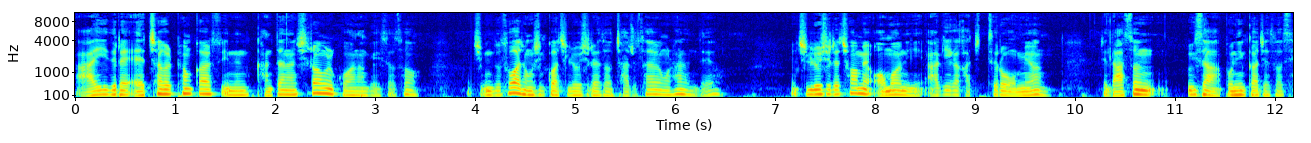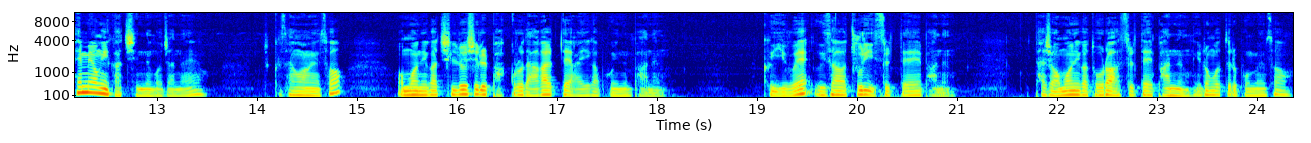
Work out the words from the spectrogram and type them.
아이들의 애착을 평가할 수 있는 간단한 실험을 고안한 게 있어서 지금도 소아정신과 진료실에서 자주 사용을 하는데요. 진료실에 처음에 어머니, 아기가 같이 들어오면 낯선 의사 본인까지 해서 세 명이 같이 있는 거잖아요. 그 상황에서 어머니가 진료실을 밖으로 나갈 때 아이가 보이는 반응, 그 이후에 의사와 둘이 있을 때의 반응, 다시 어머니가 돌아왔을 때의 반응 이런 것들을 보면서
